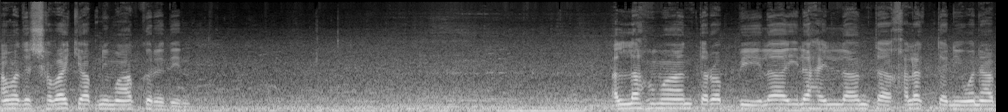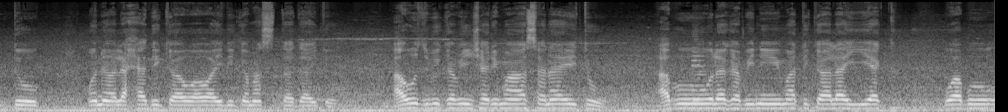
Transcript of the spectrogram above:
আমাদের সবাইকে আপনি মাফ করে দিন। اللهم أنت ربي لا إله إلا أنت خلقتني وأنا عبدك وأنا على حدك ووعدك ما استدعيت أعوذ بك من شر ما صنعت أبوء لك بنعمتك عليك وأبوء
